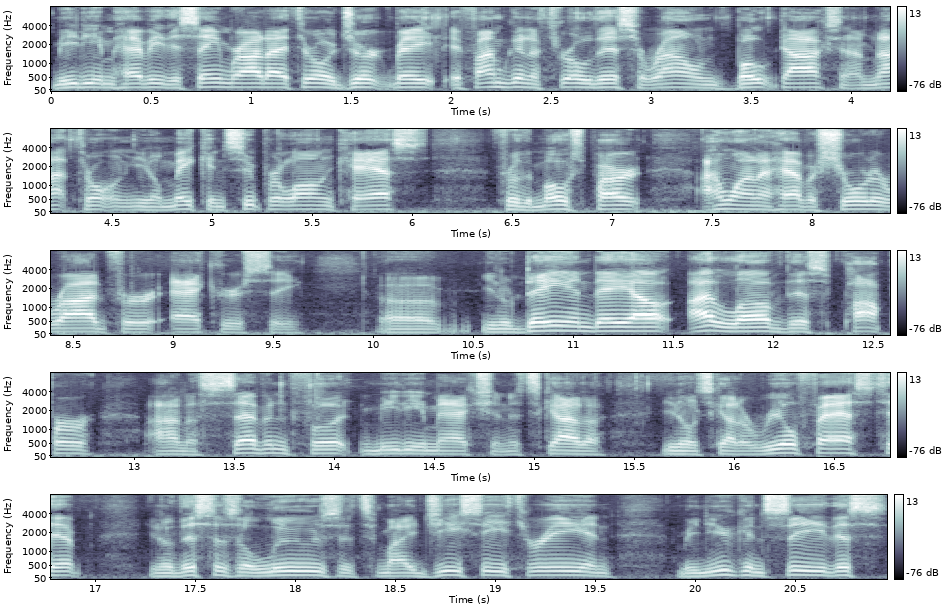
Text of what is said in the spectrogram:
medium heavy, the same rod I throw a jerk bait. If I'm gonna throw this around boat docks and I'm not throwing, you know, making super long casts, for the most part. I want to have a shorter rod for accuracy. Uh, you know, day in, day out, I love this popper on a seven foot medium action. It's got a, you know, it's got a real fast tip. You know, this is a Lew's, it's my GC3. And I mean, you can see this,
